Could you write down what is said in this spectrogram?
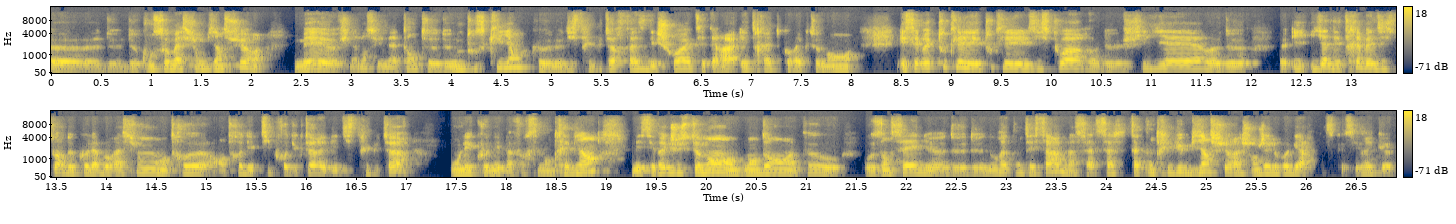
euh, euh, de, consommation, bien sûr, mais euh, finalement, c'est une attente de nous tous clients que le distributeur fasse des choix, etc., et traite correctement. Et c'est vrai que toutes les, toutes les histoires de filières, de, il y a des très belles histoires de collaboration entre, entre des petits producteurs et des distributeurs. On les connaît pas forcément très bien, mais c'est vrai que justement, en demandant un peu aux, enseignes de, nous raconter ça, ben ça, ça, contribue bien sûr à changer le regard. Parce que c'est vrai que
